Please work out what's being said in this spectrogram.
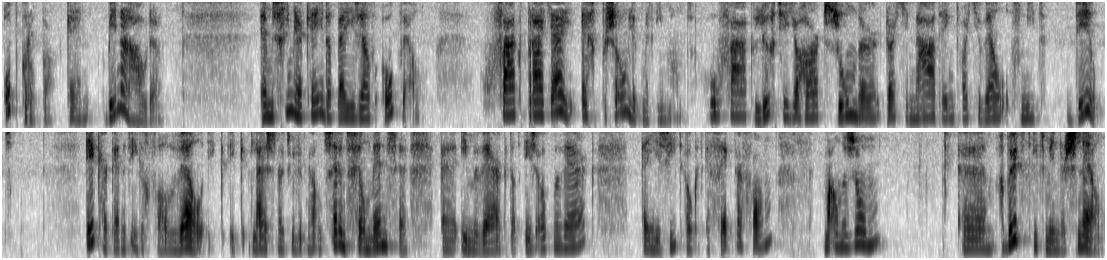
opkroppen en binnenhouden. En misschien herken je dat bij jezelf ook wel. Hoe vaak praat jij echt persoonlijk met iemand? Hoe vaak lucht je je hart zonder dat je nadenkt wat je wel of niet deelt? Ik herken het in ieder geval wel. Ik, ik luister natuurlijk naar ontzettend veel mensen uh, in mijn werk. Dat is ook mijn werk. En je ziet ook het effect daarvan. Maar andersom uh, gebeurt het iets minder snel.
